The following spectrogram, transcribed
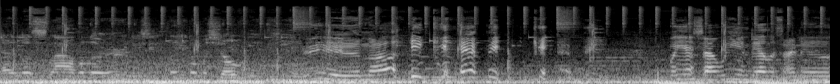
Had a little slime a little early. She laid on my shoulder and shit. Yeah, no, he kept it, he kept it. But yeah, y'all, we in Dallas right now.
